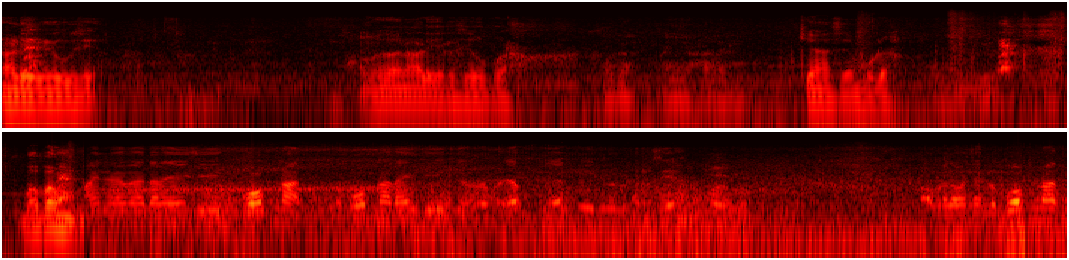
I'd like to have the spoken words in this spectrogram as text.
નાળિયેર એવું છે. તો નાળિયેર છે ઉપર. ક્યાં છે અંબુડા બાપા ગોપનાથ ગોપનાથ આવી જઈએ આપણે ગોપનાથ.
